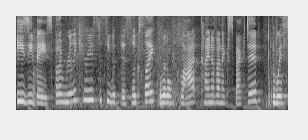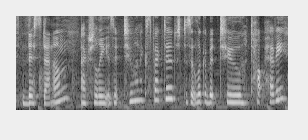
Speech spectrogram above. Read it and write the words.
easy base, but I'm really curious to see what this looks like. A little flat, kind of unexpected with this denim. Actually, is it too unexpected? Does it look a bit too top heavy?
